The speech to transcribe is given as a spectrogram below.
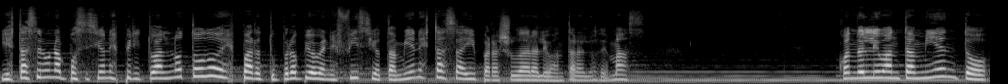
y estás en una posición espiritual, no todo es para tu propio beneficio, también estás ahí para ayudar a levantar a los demás. Cuando el levantamiento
